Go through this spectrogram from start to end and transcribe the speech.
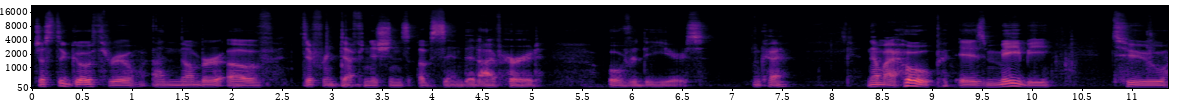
just to go through a number of different definitions of sin that I've heard over the years. Okay? Now, my hope is maybe to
